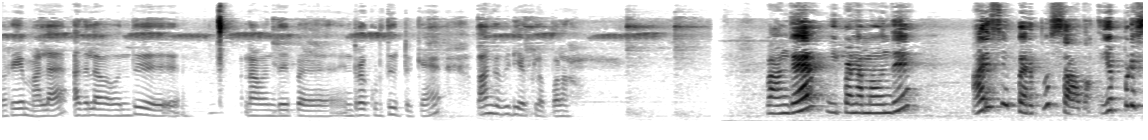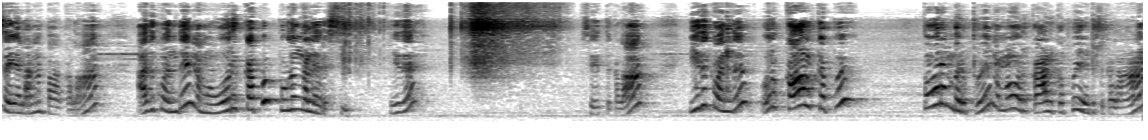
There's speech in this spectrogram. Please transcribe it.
ஒரே மழை. அதில் வந்து நான் வந்து இப்போ இன்ட்ரோ கொடுத்துக்கிட்டு இருக்கேன் வாங்க வீடியோக்குள்ளே போகலாம் வாங்க இப்போ நம்ம வந்து அரிசி பருப்பு சாதம் எப்படி செய்யலாம்னு பார்க்கலாம். அதுக்கு வந்து நம்ம ஒரு கப்பு புழுங்கல் அரிசி. இதை சேர்த்துக்கலாம். இதுக்கு வந்து ஒரு கால் கப்பு பருப்பு. நம்ம ஒரு கால் கப்பு எடுத்துக்கலாம்.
